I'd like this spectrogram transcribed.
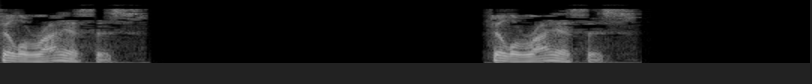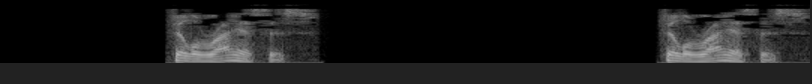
Filariasis. Filariasis. Filariasis. Filariasis.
